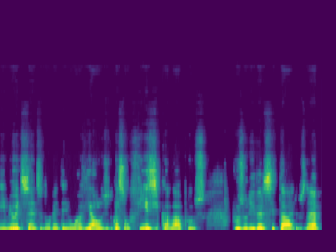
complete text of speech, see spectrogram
em 1891, havia aula de educação física lá para os universitários, né?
